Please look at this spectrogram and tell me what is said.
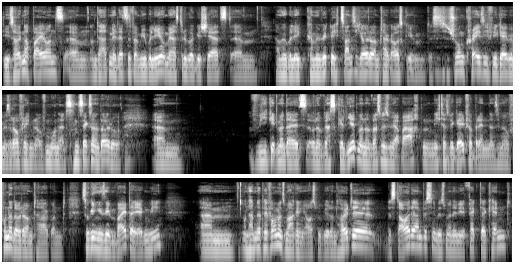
die ist heute noch bei uns. Ähm, und da hatten wir letztens beim Jubiläum erst drüber gescherzt, ähm, haben wir überlegt, können wir wirklich 20 Euro am Tag ausgeben? Das ist schon crazy viel Geld, wenn wir es raufrechnen auf einen Monat. Das sind 600 Euro. Ähm, wie geht man da jetzt, oder was skaliert man und was müssen wir beachten? Nicht, dass wir Geld verbrennen, dann sind wir auf 100 Euro am Tag. Und so ging es eben weiter irgendwie. Ähm, und haben da Performance Marketing ausprobiert. Und heute, das dauert ja ein bisschen, bis man den Effekt erkennt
